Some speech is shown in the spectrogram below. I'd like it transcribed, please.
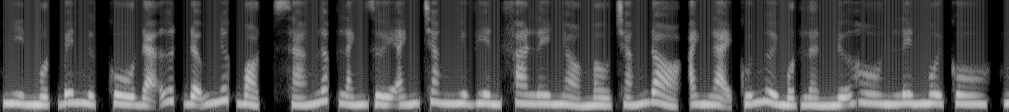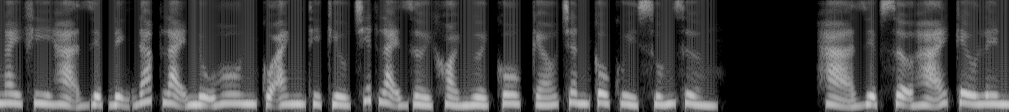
nhìn một bên ngực cô đã ướt đẫm nước bọt, sáng lấp lánh dưới ánh trăng như viên pha lê nhỏ màu trắng đỏ, anh lại cúi người một lần nữa hôn lên môi cô, ngay khi Hạ Diệp định đáp lại nụ hôn của anh thì Kiều Chiết lại rời khỏi người cô kéo chân cô quỳ xuống giường. Hạ Diệp sợ hãi kêu lên,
